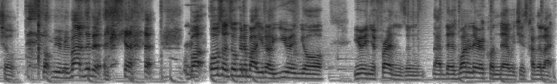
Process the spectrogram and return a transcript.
chill, stop moving mad, didn't it? but also talking about, you know, you and your you and your friends, and like, there's one lyric on there which is kind of like,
